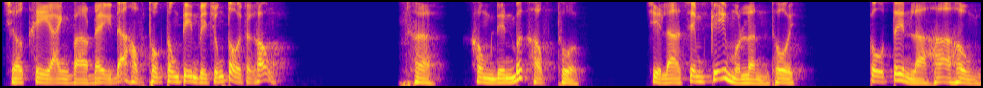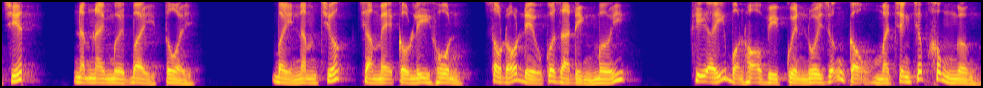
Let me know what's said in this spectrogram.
Trước khi anh vào đây đã học thuộc thông tin về chúng tôi phải không? Hả, không đến mức học thuộc, chỉ là xem kỹ một lần thôi. Cậu tên là Hạ Hồng Chiết, năm nay 17 tuổi. 7 năm trước, cha mẹ cậu ly hôn, sau đó đều có gia đình mới. Khi ấy bọn họ vì quyền nuôi dưỡng cậu mà tranh chấp không ngừng.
